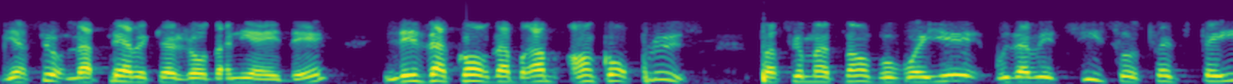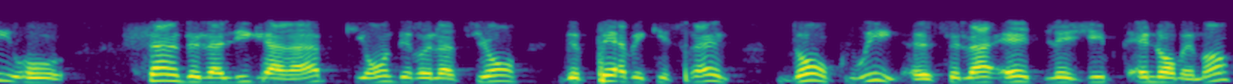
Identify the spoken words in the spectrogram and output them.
Bien sûr, la paix avec la Jordanie a aidé. Les accords d'Abraham encore plus. Parce que maintenant, vous voyez, vous avez six ou sept pays au sein de la Ligue arabe qui ont des relations de paix avec Israël. Donc oui, euh, cela aide l'Égypte énormément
